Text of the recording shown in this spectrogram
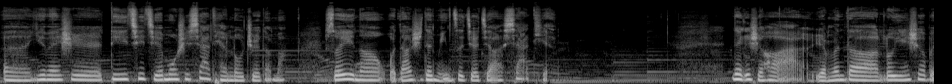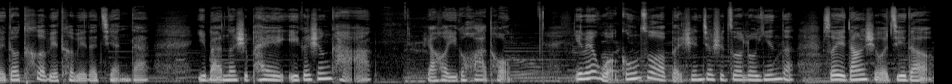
嗯，因为是第一期节目是夏天录制的嘛，所以呢，我当时的名字就叫夏天。那个时候啊，人们的录音设备都特别特别的简单，一般呢是配一个声卡，然后一个话筒。因为我工作本身就是做录音的，所以当时我记得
